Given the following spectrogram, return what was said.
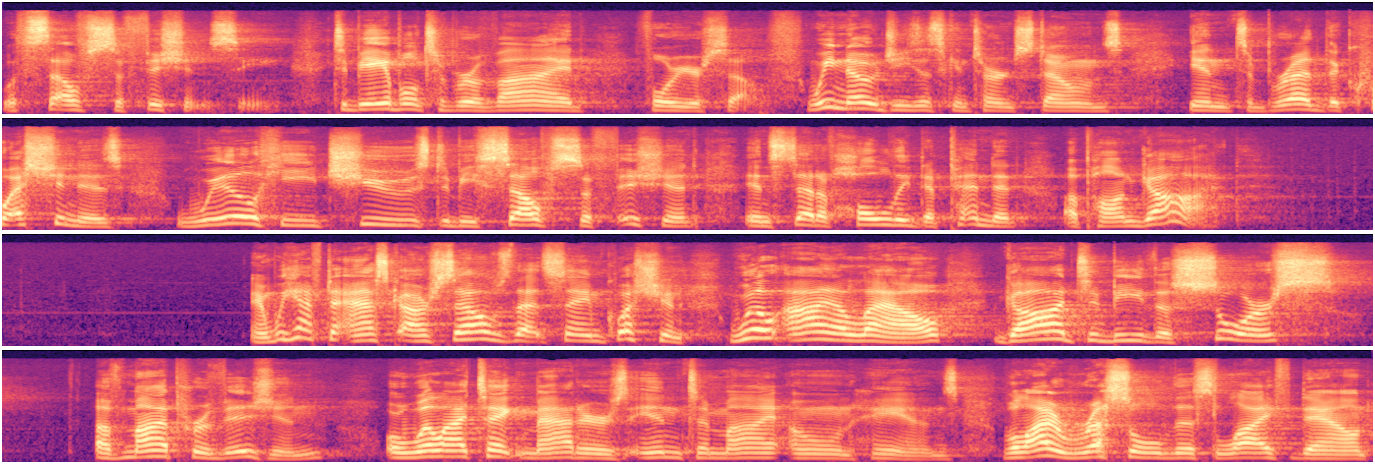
with self sufficiency, to be able to provide for yourself. We know Jesus can turn stones into bread. The question is will he choose to be self sufficient instead of wholly dependent upon God? And we have to ask ourselves that same question Will I allow God to be the source of my provision, or will I take matters into my own hands? Will I wrestle this life down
